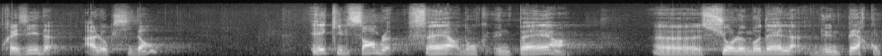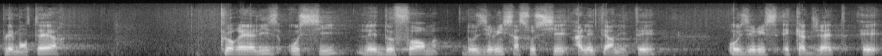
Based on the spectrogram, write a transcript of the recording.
préside à l'Occident et qu'il semble faire donc une paire euh, sur le modèle d'une paire complémentaire que réalisent aussi les deux formes d'Osiris associées à l'éternité, Osiris Ekadjet et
